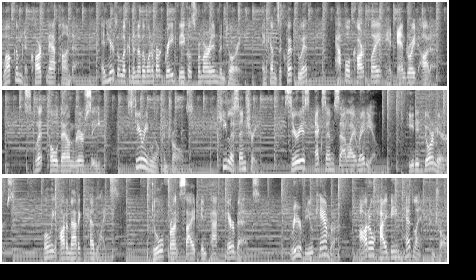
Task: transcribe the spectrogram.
Welcome to Clark Knapp Honda. And here's a look at another one of our great vehicles from our inventory and comes equipped with Apple CarPlay and Android Auto, split fold down rear seat, steering wheel controls, keyless entry, Sirius XM satellite radio, heated door mirrors, fully automatic headlights, dual front side impact airbags, rear view camera, auto high beam headlamp control,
